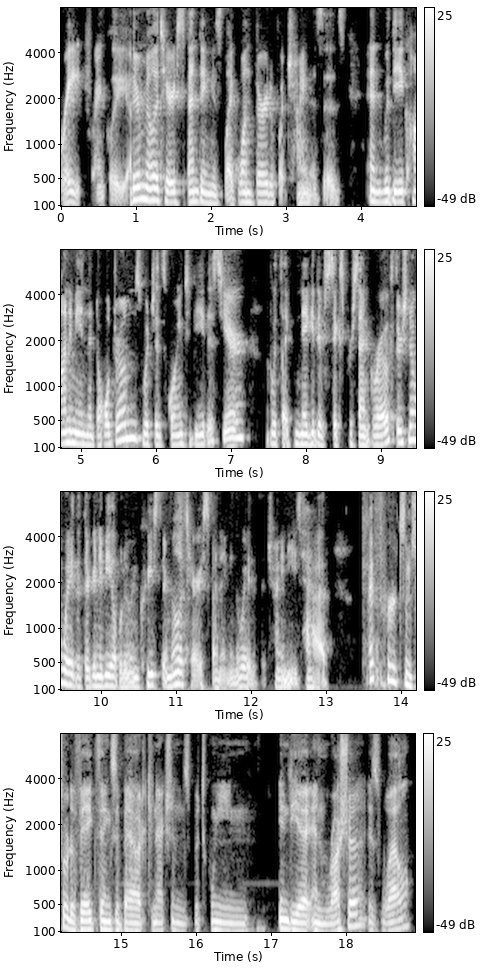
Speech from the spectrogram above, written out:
great, frankly. Their military spending is like one third of what China's is. And with the economy in the doldrums, which it's going to be this year, with like negative 6% growth, there's no way that they're going to be able to increase their military spending in the way that the Chinese have. I've heard some sort of vague things about connections between India and Russia as well.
